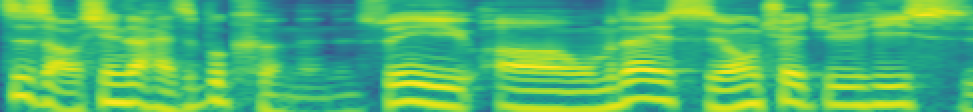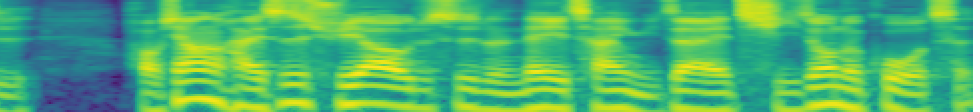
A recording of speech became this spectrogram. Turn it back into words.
至少现在还是不可能的，所以呃，我们在使用 ChatGPT 时，好像还是需要就是人类参与在其中的过程。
